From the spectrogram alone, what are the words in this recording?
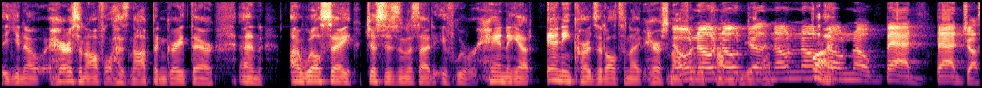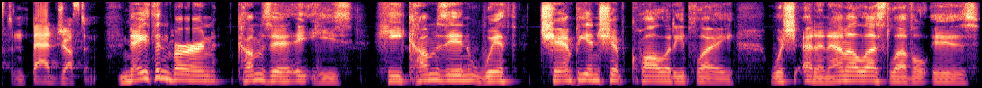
you know, Harrison Afful has not been great there. And I will say, just as an aside, if we were handing out any cards at all tonight, Harrison No, Afful no, no, no, no, no, But- no, no. Bad, bad, Justin. Bad, Justin. Nathan Byrne comes in. He's he comes in with championship quality play, which at an MLS level is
